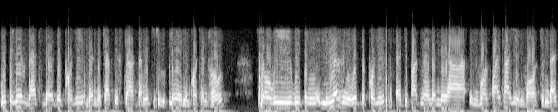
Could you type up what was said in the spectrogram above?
we believe that the, the police and the justice cluster needs to play an important role. So we, we've been liaising with the police uh, department and they are involved, quite highly involved in that,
